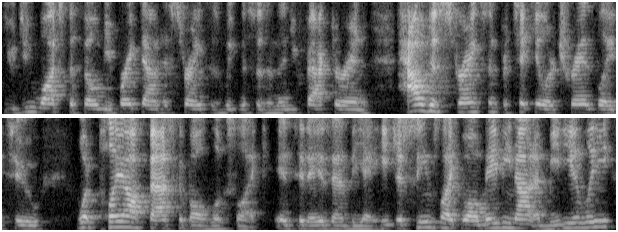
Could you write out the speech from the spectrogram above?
you do watch the film, you break down his strengths, his weaknesses, and then you factor in how his strengths in particular translate to what playoff basketball looks like in today's NBA. He just seems like, well, maybe not immediately.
